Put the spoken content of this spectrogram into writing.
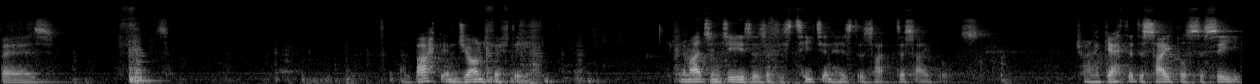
bears fruit. And back in John 15, you can imagine Jesus as he's teaching his disciples, trying to get the disciples to see,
